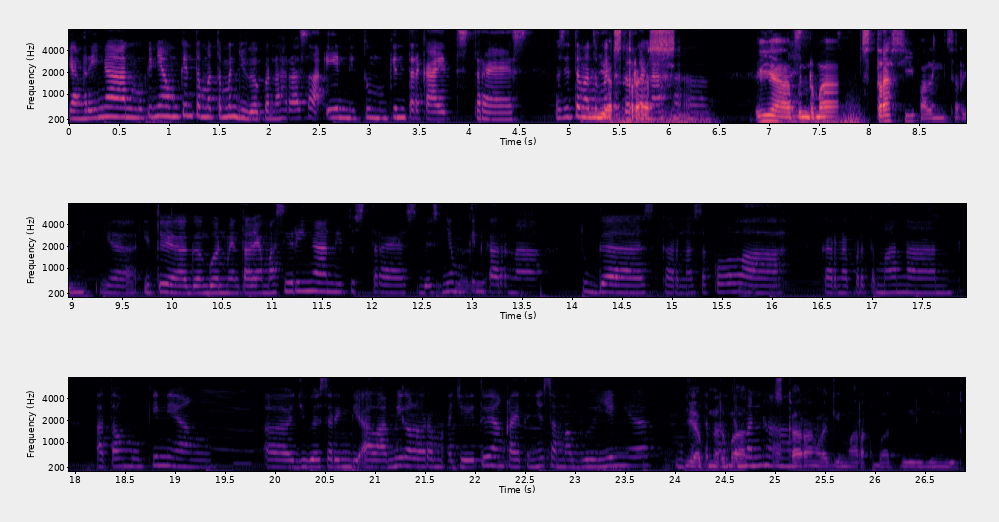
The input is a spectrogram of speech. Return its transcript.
yang ringan, mungkin yang mungkin teman-teman juga pernah rasain itu mungkin terkait stres. Pasti teman-teman Iya, juga stres. pernah. Iya, bener banget. Stres sih paling sering. Ya, itu ya gangguan mental yang masih ringan itu stres. Biasanya Iya, mungkin karena tugas, karena sekolah, karena pertemanan, atau mungkin yang eh, juga sering dialami kalau remaja itu yang kaitannya sama bullying ya. Mungkin Iya, bener teman-teman, banget. heeh. Sekarang lagi marak banget bullying gitu.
